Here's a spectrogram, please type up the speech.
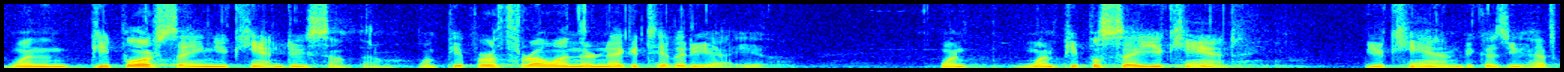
when people are saying you can't do something, when people are throwing their negativity at you, when, when people say you can't, you can because you have,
